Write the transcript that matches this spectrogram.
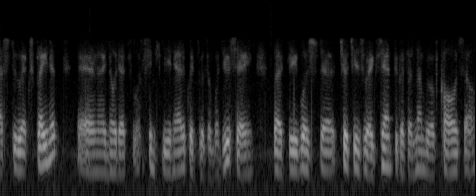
asked to explain it, and I know that seems to be inadequate with what you're saying but it was the churches were exempt because a number of calls uh,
